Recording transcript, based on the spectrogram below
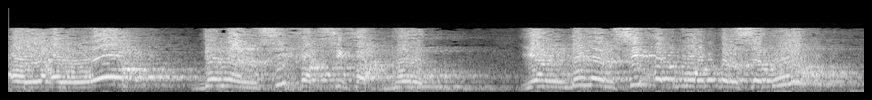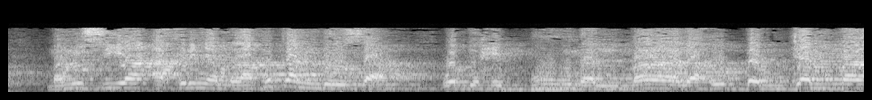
oleh Allah dengan sifat-sifat buruk. Yang dengan sifat buruk tersebut manusia akhirnya melakukan dosa. Wa tuhibbunal mala hubban jamma.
